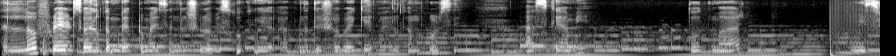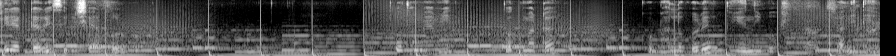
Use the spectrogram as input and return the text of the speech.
Hello friends welcome back to my channel সুরভিস কুকিংয়ে আপনাদের সবাইকে ওয়েলকাম করছি। আজকে আমি দুধ মার মিশ্রির একটা রেসিপি শেয়ার করব। প্রথমে আমি দুধ মাটা খুব ভালো করে ধুয়ে নিব পানি দিয়ে।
